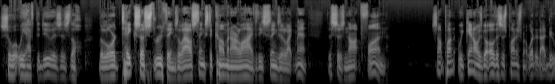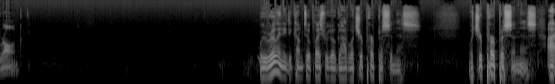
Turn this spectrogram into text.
So, what we have to do is, as the, the Lord takes us through things, allows things to come in our life, these things that are like, man, this is not fun. It's not pun- we can't always go, oh, this is punishment. What did I do wrong? we really need to come to a place where we go, God, what's your purpose in this? What's your purpose in this? I,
